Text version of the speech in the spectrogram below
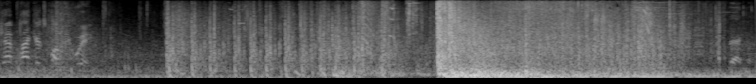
care package on the way. Second.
